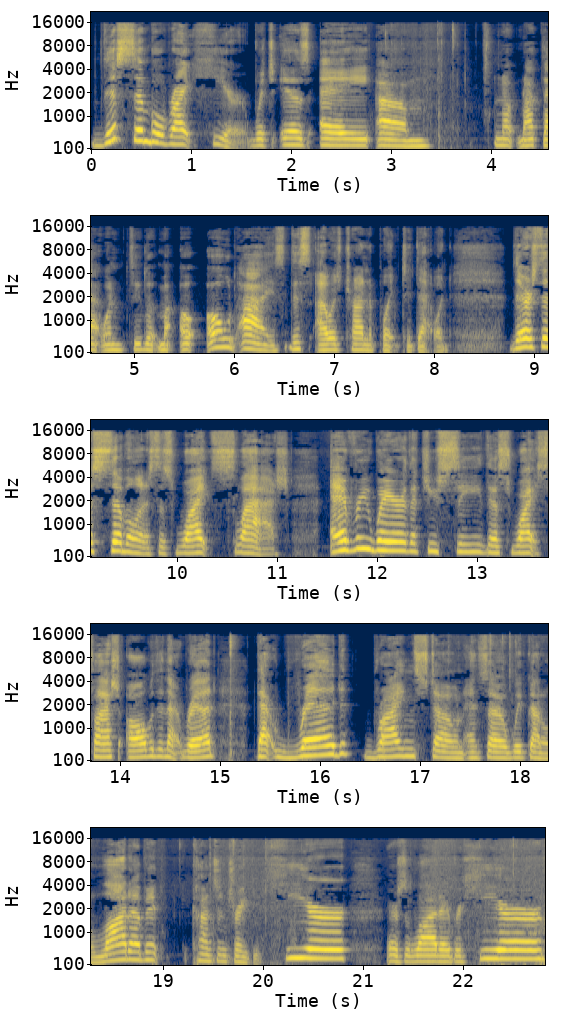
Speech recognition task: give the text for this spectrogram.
this symbol right here, which is a, um, no, not that one. See, look, my old eyes. This, I was trying to point to that one. There's this symbol, and it's this white slash. Everywhere that you see this white slash, all within that red, that red rhinestone. And so we've got a lot of it concentrated here. There's a lot over here.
